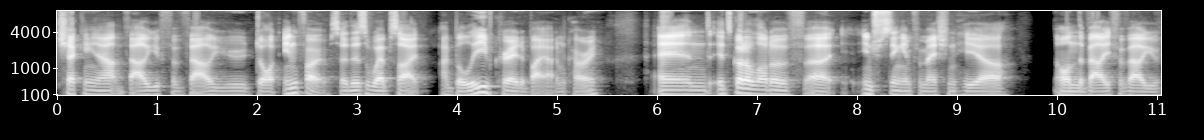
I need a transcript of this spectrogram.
checking out value4value.info. So there's a website I believe created by Adam Curry, and it's got a lot of uh, interesting information here on the value for value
